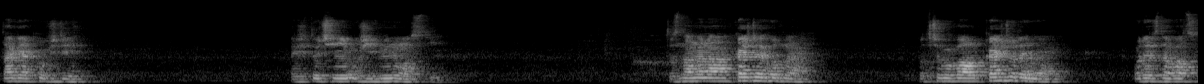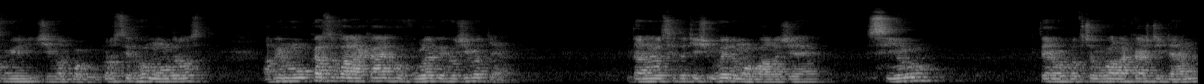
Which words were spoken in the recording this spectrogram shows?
Tak jako vždy. Takže to činil už i v minulosti. To znamená, každého dne potřeboval každodenně odevzdávat svůj život Bohu, prosit ho o moudrost, aby mu ukazoval, jaká je jeho vůle v jeho životě. Daniel si totiž uvědomoval, že sílu, kterou potřeboval na každý den,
